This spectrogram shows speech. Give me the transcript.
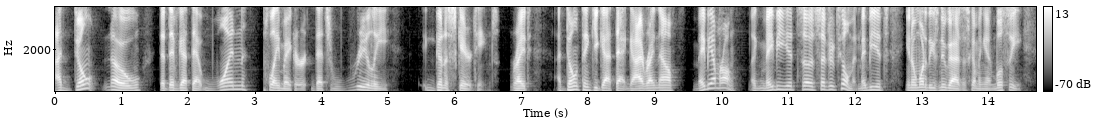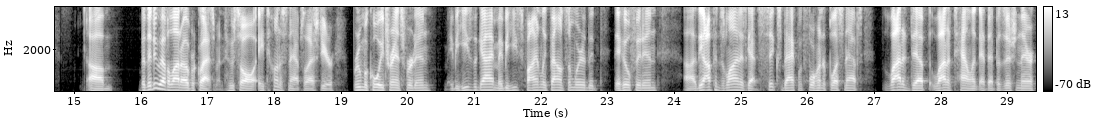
I don't know that they've got that one playmaker that's really gonna scare teams, right? I don't think you got that guy right now. Maybe I'm wrong. Like maybe it's uh, Cedric Tillman. Maybe it's you know one of these new guys that's coming in. We'll see. Um, but they do have a lot of upperclassmen who saw a ton of snaps last year. Bru McCoy transferred in. Maybe he's the guy. Maybe he's finally found somewhere that, that he'll fit in. Uh, the offensive line has got six back with 400 plus snaps. A lot of depth, a lot of talent at that position there.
